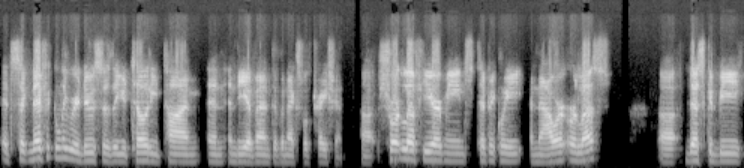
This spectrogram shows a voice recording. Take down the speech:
it significantly reduces the utility time in, in the event of an exfiltration. Uh, short-lived here means typically an hour or less. Uh, this could be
